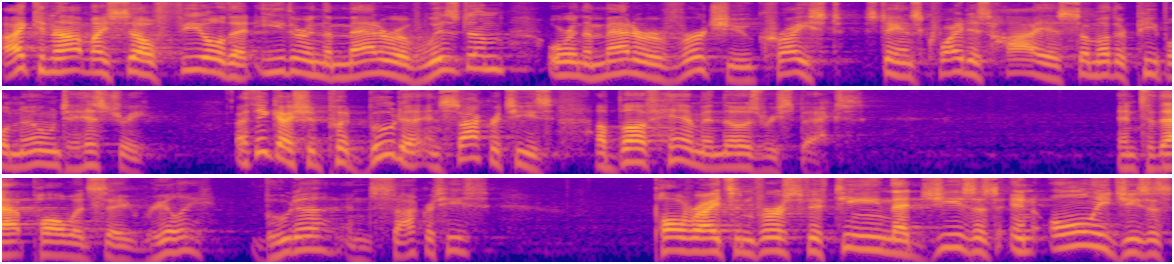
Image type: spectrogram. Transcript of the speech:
I cannot myself feel that either in the matter of wisdom or in the matter of virtue, Christ stands quite as high as some other people known to history. I think I should put Buddha and Socrates above him in those respects. And to that, Paul would say, Really? Buddha and Socrates? Paul writes in verse 15 that Jesus and only Jesus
